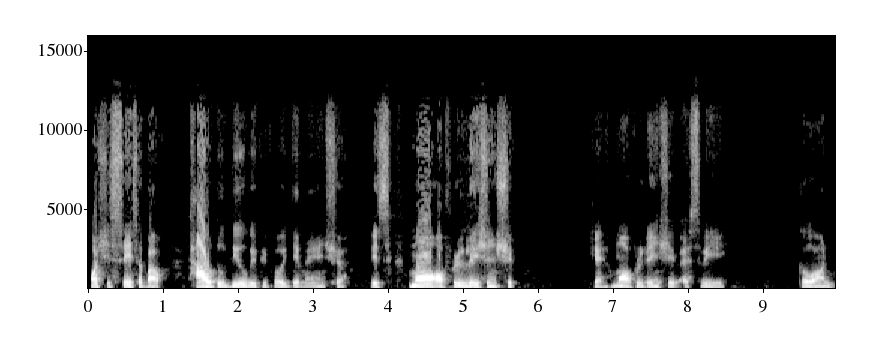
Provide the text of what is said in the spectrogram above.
what she says about how to deal with people with dementia it's more of relationship. Okay, more of relationship as we go on.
